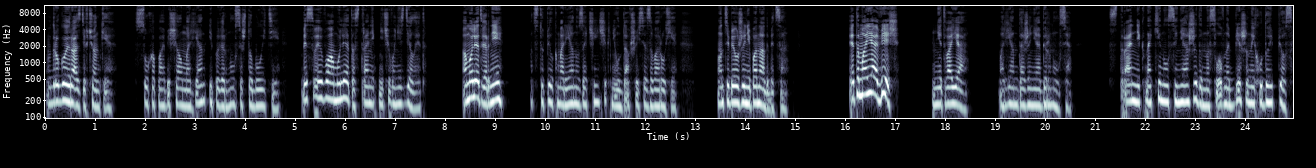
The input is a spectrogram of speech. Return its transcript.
«В другой раз, девчонки. — сухо пообещал Марьян и повернулся, чтобы уйти. «Без своего амулета странник ничего не сделает». «Амулет верни!» — подступил к Марьяну зачинщик неудавшейся заварухи. «Он тебе уже не понадобится». «Это моя вещь!» «Не твоя!» Марьян даже не обернулся. Странник накинулся неожиданно, словно бешеный худой пес,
